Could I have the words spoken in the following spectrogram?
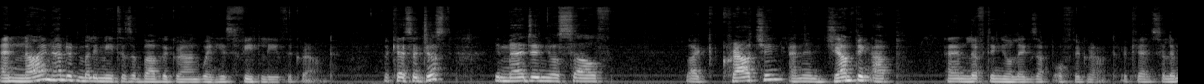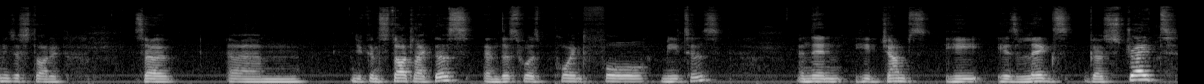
and 900 millimeters above the ground when his feet leave the ground. Okay so just imagine yourself like crouching and then jumping up and lifting your legs up off the ground. Okay, so let me just start it. So um, you can start like this, and this was 0.4 meters, and then he jumps. He his legs go straight.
